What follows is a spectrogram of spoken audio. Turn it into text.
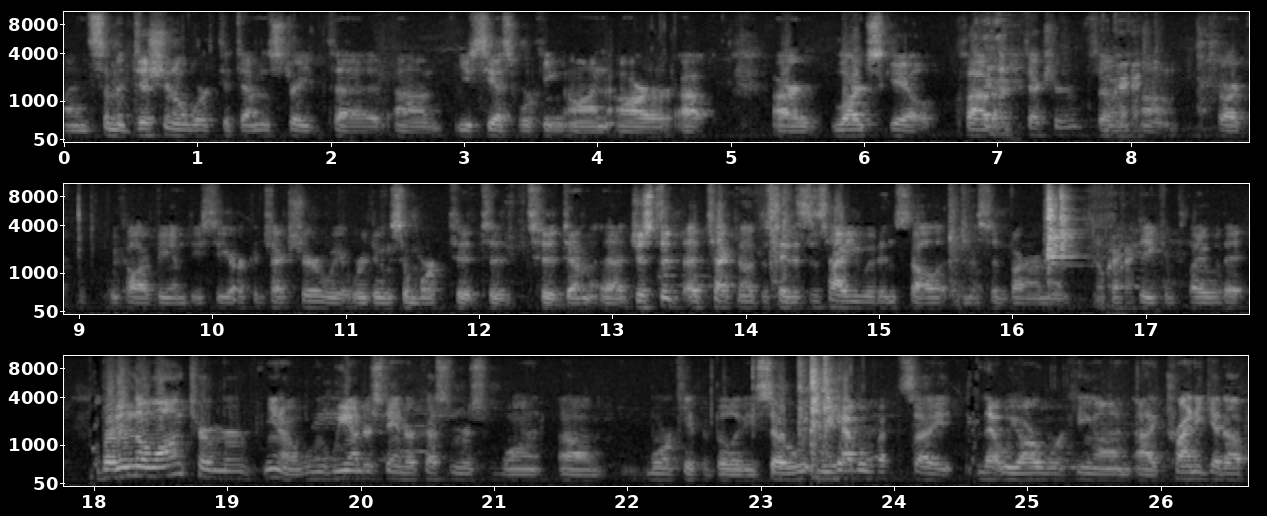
on some additional work to demonstrate uh, um, UCS working on our our large scale cloud architecture. So, Okay. um, our, we call our VMDC architecture. We, we're doing some work to to, to demo, uh, just a, a tech note to say this is how you would install it in this environment, Okay. so you can play with it. But in the long term, we're, you know, we, we understand our customers want um, more capability. So we, we have a website that we are working on, uh, trying to get up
